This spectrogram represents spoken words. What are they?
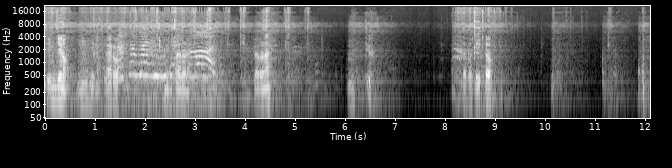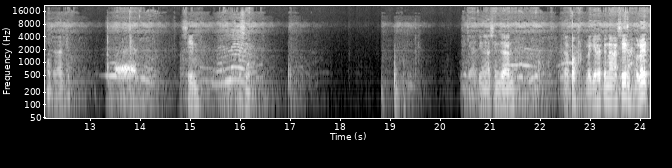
Si MJ no. Mm. Hindi ko klaro na. Klaro na. Tapos dito. Yan. Asin. Kasi. Lagyan natin ng asin dyan. Tapos, lagyan natin ng asin. Ulit.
